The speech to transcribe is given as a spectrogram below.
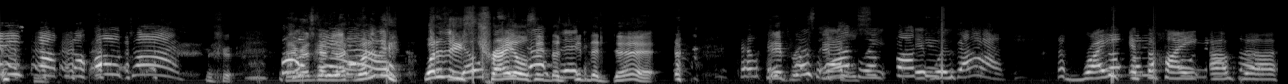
Penny stop the whole time. Everyone's gonna be like, what are these? What are these Nobody trails in the it. in the dirt? Tell Yeah, him, bro, was What what actually- the fuck was- that? Right at the height call of the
